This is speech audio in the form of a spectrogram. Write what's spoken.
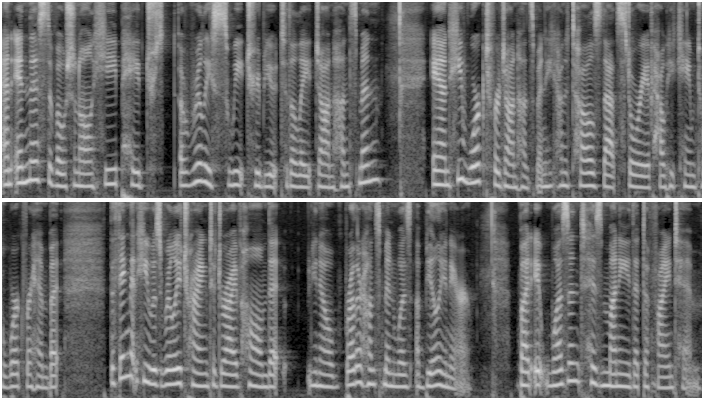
And in this devotional, he paid tr- a really sweet tribute to the late John Huntsman. And he worked for John Huntsman. He kind of tells that story of how he came to work for him. But the thing that he was really trying to drive home that, you know, Brother Huntsman was a billionaire. But it wasn't his money that defined him.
